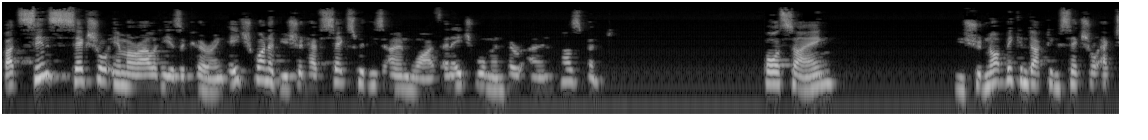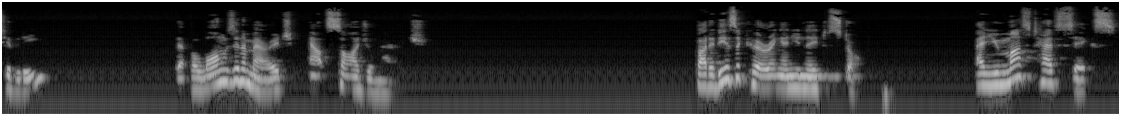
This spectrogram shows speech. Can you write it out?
But since sexual immorality is occurring, each one of you should have sex with his own wife and each woman her own husband. Paul's saying, you should not be conducting sexual activity that belongs in a marriage outside your marriage. But it is occurring and you need to stop. And you must have sex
